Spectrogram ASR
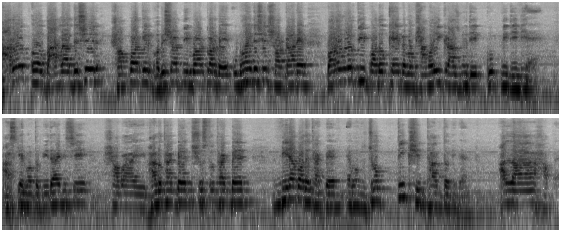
ভারত ও বাংলাদেশের সম্পর্কের ভবিষ্যৎ নির্ভর করবে উভয় দেশের সরকারের পরবর্তী পদক্ষেপ এবং সামরিক রাজনৈতিক কূটনীতি নিয়ে। আজকের মতো বিদায় দিচ্ছে সবাই ভালো থাকবেন, সুস্থ থাকবেন, নিরাপদে থাকবেন এবং যৌক্তিক সিদ্ধান্ত নেবেন। আল্লাহ হাফেজ।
